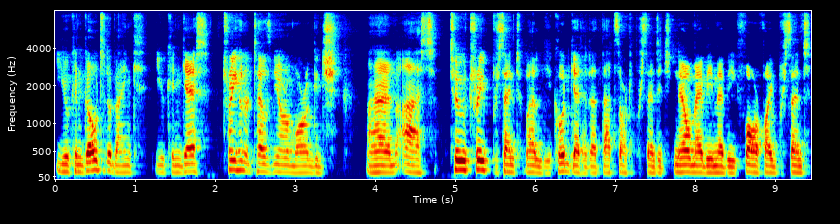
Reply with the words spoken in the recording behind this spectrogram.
You can go to the bank, you can get three hundred thousand euro mortgage um, at two, three percent. Well, you could get it at that sort of percentage. Now, maybe maybe four or five percent,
